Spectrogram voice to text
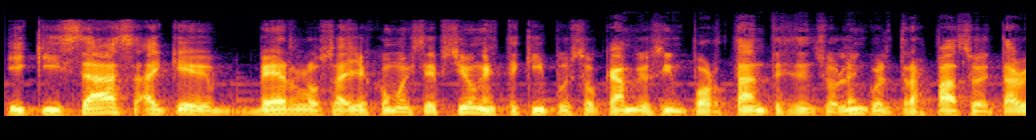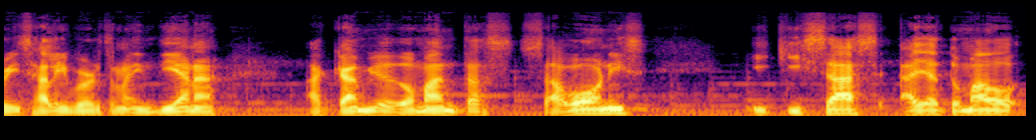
Y quizás hay que verlos a ellos como excepción. Este equipo hizo cambios importantes en su elenco, el traspaso de Tyrese Halliburton a Indiana a cambio de Domantas Sabonis, y quizás haya tomado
